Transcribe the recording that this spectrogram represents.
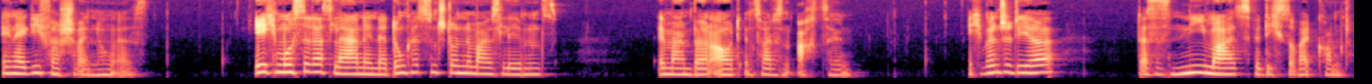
Energieverschwendung ist. Ich musste das lernen in der dunkelsten Stunde meines Lebens, in meinem Burnout in 2018. Ich wünsche dir, dass es niemals für dich so weit kommt.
